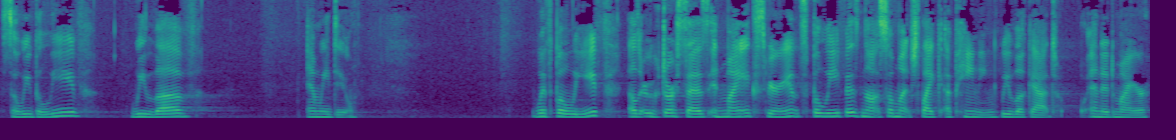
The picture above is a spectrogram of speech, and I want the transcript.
So we believe, we love, and we do. With belief, Elder Uchtdorf says, in my experience, belief is not so much like a painting we look at and admire,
